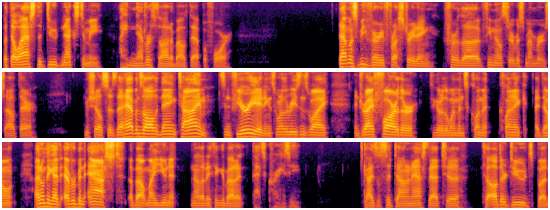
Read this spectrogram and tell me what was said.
but they'll ask the dude next to me. I never thought about that before that must be very frustrating for the female service members out there. Michelle says that happens all the dang time. It's infuriating. It's one of the reasons why I drive farther to go to the women's clinic. Clinic. I don't. I don't think I've ever been asked about my unit. Now that I think about it, that's crazy. Guys will sit down and ask that to to other dudes, but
